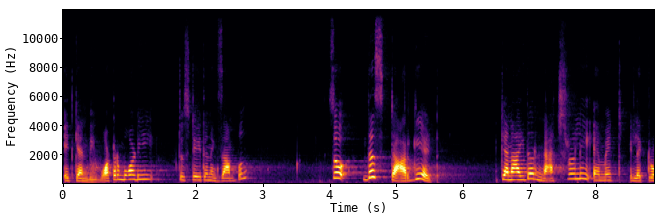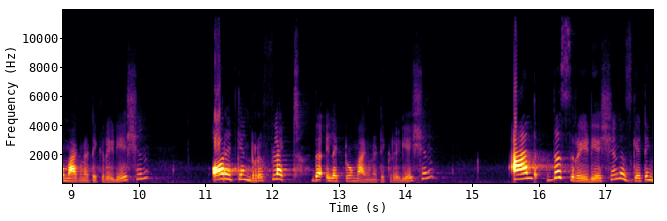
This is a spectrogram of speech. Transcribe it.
it can be water body to state an example. So, this target can either naturally emit electromagnetic radiation or it can reflect the electromagnetic radiation and this radiation is getting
